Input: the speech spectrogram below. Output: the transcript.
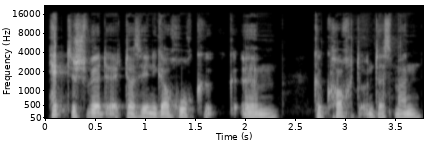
hektisch wird, etwas weniger hoch ähm, gekocht und dass man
